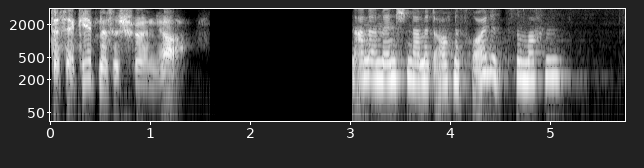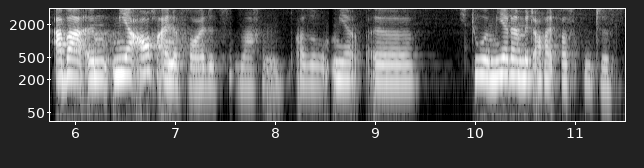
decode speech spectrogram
das Ergebnis ist schön, ja. Anderen Menschen damit auch eine Freude zu machen, aber ähm, mir auch eine Freude zu machen. Also mir, äh, ich tue mir damit auch etwas Gutes.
